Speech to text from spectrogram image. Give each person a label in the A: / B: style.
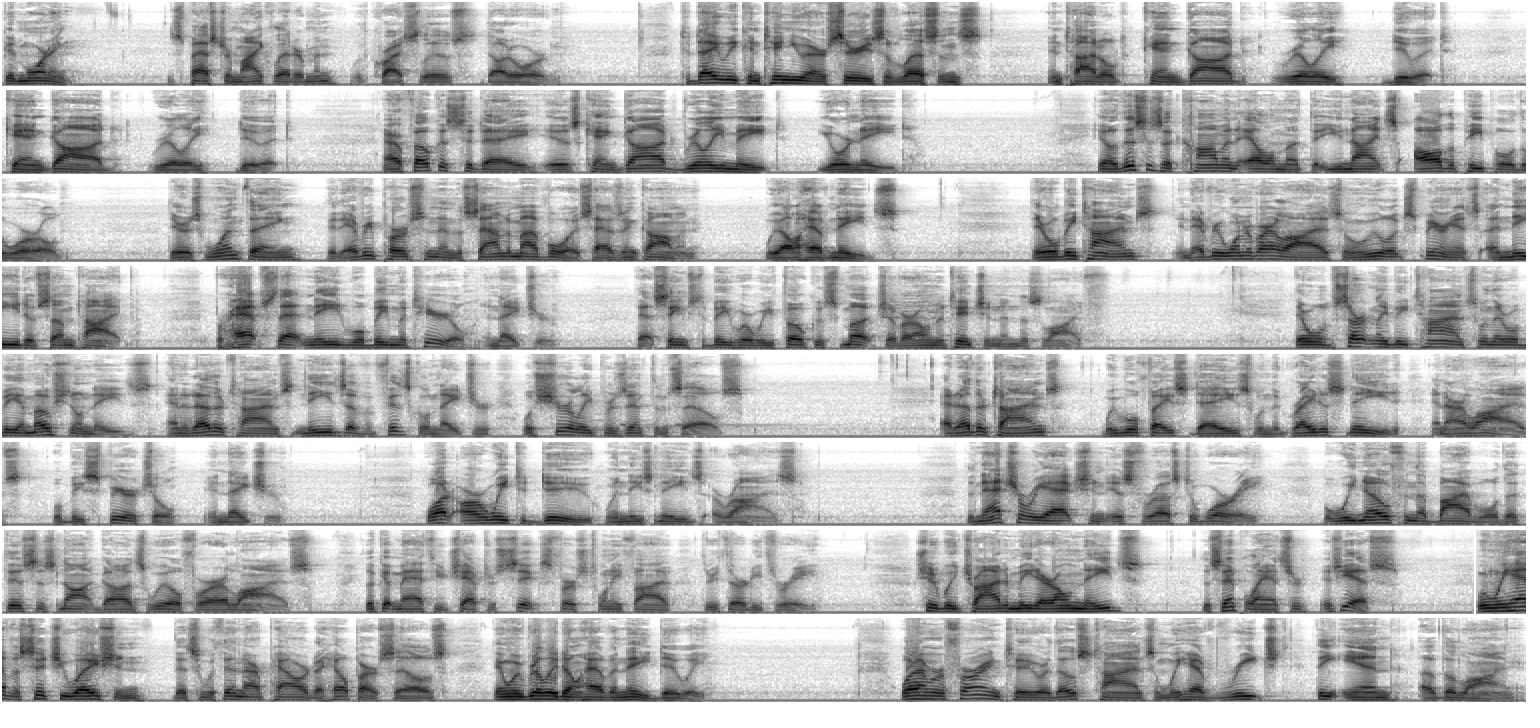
A: Good morning. This is Pastor Mike Letterman with ChristLives.org. Today we continue our series of lessons entitled Can God Really Do It? Can God Really Do It? Our focus today is Can God Really Meet Your Need? You know, this is a common element that unites all the people of the world. There is one thing that every person in the sound of my voice has in common we all have needs. There will be times in every one of our lives when we will experience a need of some type. Perhaps that need will be material in nature. That seems to be where we focus much of our own attention in this life. There will certainly be times when there will be emotional needs, and at other times, needs of a physical nature will surely present themselves. At other times, we will face days when the greatest need in our lives will be spiritual in nature. What are we to do when these needs arise? The natural reaction is for us to worry, but we know from the Bible that this is not God's will for our lives. Look at Matthew chapter 6 verse 25 through 33. Should we try to meet our own needs? The simple answer is yes. When we have a situation that's within our power to help ourselves, then we really don't have a need, do we? What I'm referring to are those times when we have reached the end of the line.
